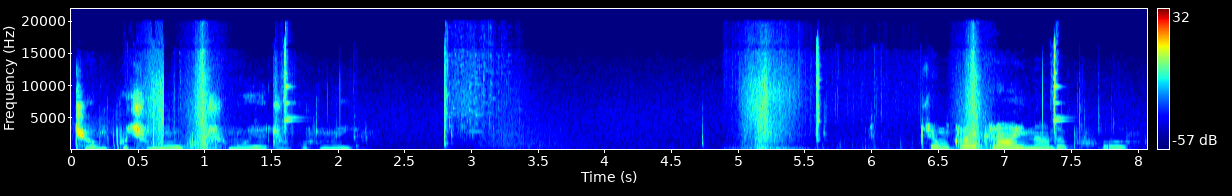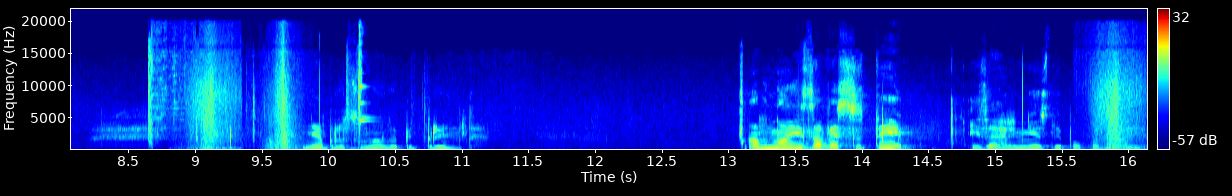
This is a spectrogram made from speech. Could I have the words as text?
чем, почему? Почему я черный? Прям край-край надо, походу. Мне просто надо підпригнути. А воно із-за висоти, із-за границь не попадає.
